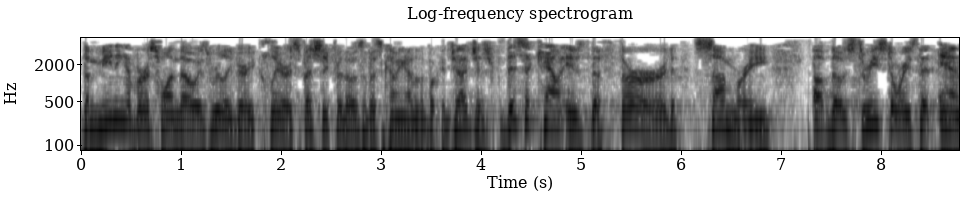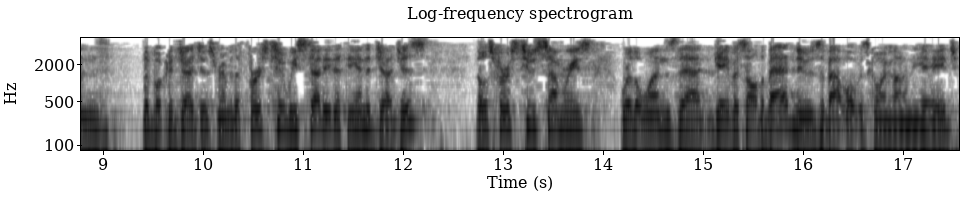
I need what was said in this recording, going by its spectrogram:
the meaning of verse 1, though, is really very clear, especially for those of us coming out of the book of Judges. This account is the third summary of those three stories that end the book of Judges. Remember, the first two we studied at the end of Judges. Those first two summaries were the ones that gave us all the bad news about what was going on in the age.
